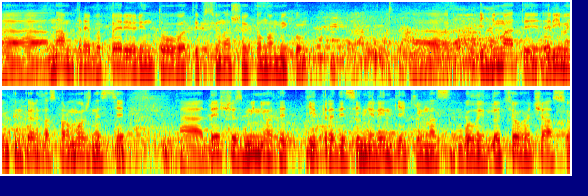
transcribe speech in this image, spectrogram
Е, Нам треба переорієнтовувати всю нашу економіку, е, піднімати рівень конкурентоспроможності, е, дещо змінювати ті традиційні ринки, які в нас були до цього часу.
